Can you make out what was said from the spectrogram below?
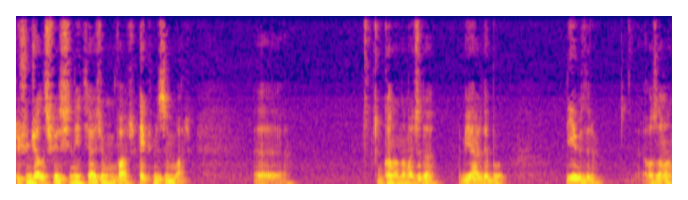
düşünce alışverişine ihtiyacım var. Hepimizin var. Ee, bu kanalın amacı da bir yerde bu. Diyebilirim. O zaman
